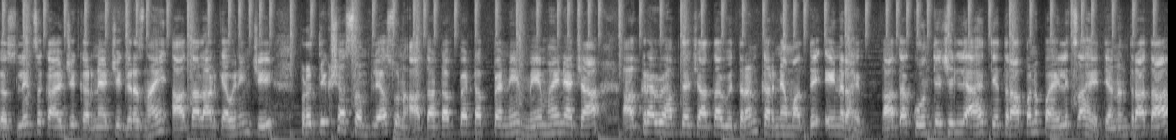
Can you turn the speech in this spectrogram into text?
कसलीच काळजी करण्याची गरज नाही. आता लाडक्या बहिणींची प्रतीक्षा संपली असून आता टप्प्याटप्प्याने मे महिन्याच्या अकराव्या हप्त्याचे आता वितरण करण्यामध्ये येणार आहे. आता कोणते जिल्हे आहेत ते तर आपण पाहिलेच आहे. त्यानंतर आता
